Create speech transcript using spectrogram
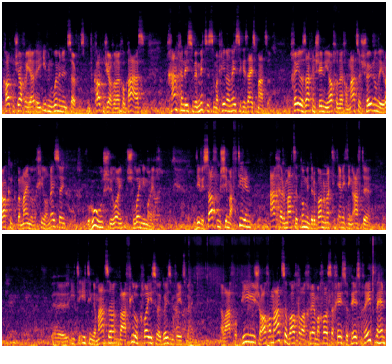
katan shiach, even women and servants. Katan shiach lechel pas, chan chan nese b'mitzis, machil anese gezais matzah. Chayil zaken sheni yachel lechel matzah, shoyren le rakik b'mayim b'machil anese, v'hu shaloi nimayach. Divi safim shim aftirin, acher matzah not eat anything after uh, eat, eating a matzah, va'afilo kloyis v'agoizim chayitz b'hem. aber auf pisch auch am matze woche achre ma khos achre so pes vergeet mehen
